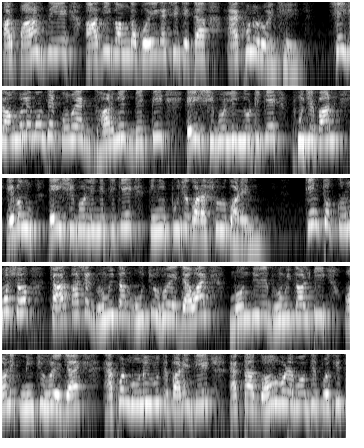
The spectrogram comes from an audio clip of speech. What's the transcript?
আর পাশ দিয়ে আদি গঙ্গা বয়ে গেছে যেটা এখনও রয়েছে। সেই জঙ্গলের মধ্যে কোনো এক ধার্মিক ব্যক্তি এই শিবলিঙ্গটিকে খুঁজে পান এবং এই শিবলিঙ্গটিকে তিনি পুজো করা শুরু করেন। কিন্তু ক্রমশ চারপাশের ভূমিতল উঁচু হয়ে যাওয়ায় মন্দিরের ভূমিতলটি অনেক নিচু হয়ে যায়। এখন মনে হতে পারে যে একটা গহ্বরের মধ্যে প্রথিত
